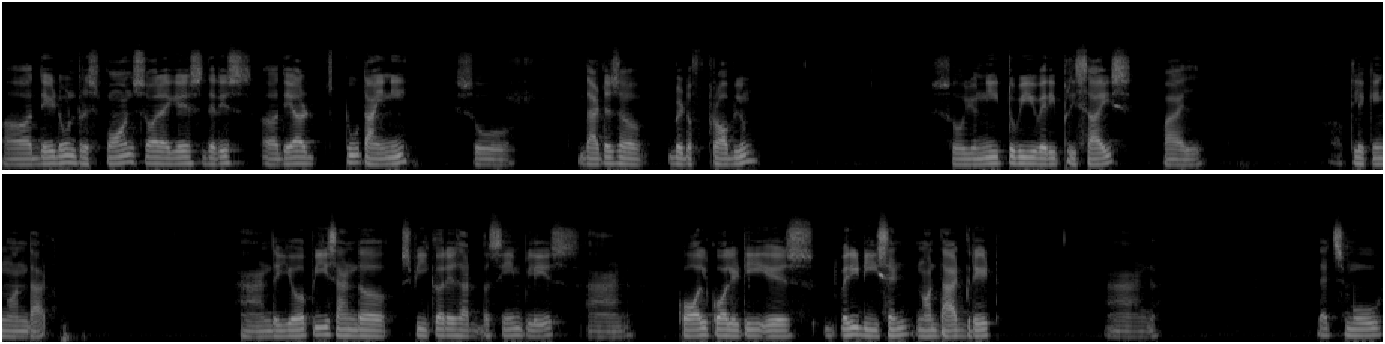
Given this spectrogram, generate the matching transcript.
uh, they don't respond. Or i guess there is uh, they are too tiny so that is a bit of problem. So you need to be very precise while uh, clicking on that. And the earpiece and the speaker is at the same place and call quality is very decent not that great. And let's move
